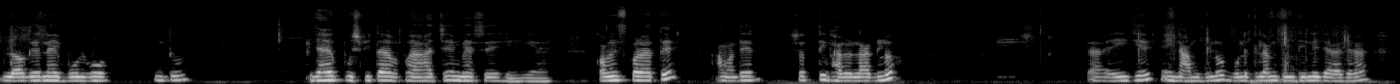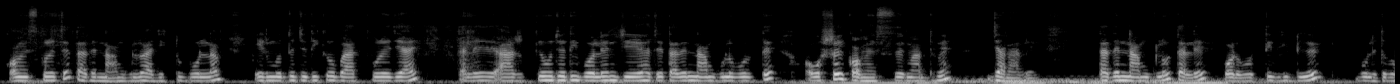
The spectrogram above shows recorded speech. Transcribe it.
ব্লগে নাই বলব। কিন্তু যাই হোক, পুষ্পিতা হচ্ছে মেসে কমেন্টস করাতে আমাদের সত্যি ভালো লাগল। তা এই যে, এই নামগুলো বলে দিলাম দুই দিনে যারা যারা কমেন্টস করেছে, তাদের নামগুলো আজ একটু বললাম। এর মধ্যে যদি কেউ বাদ পড়ে যায়, তাহলে আর কেউ যদি বলেন যে হচ্ছে তাদের নামগুলো বলতে, অবশ্যই কমেন্টসের মাধ্যমে জানাবেন। তাদের নামগুলো তাহলে পরবর্তী ভিডিওয়ে বলে দেবো।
